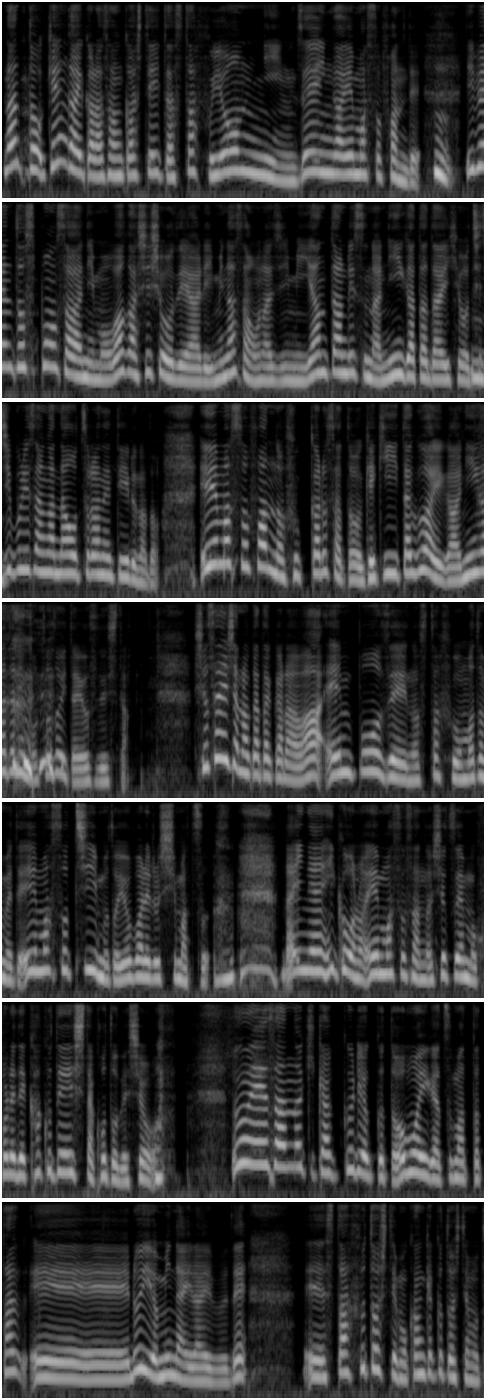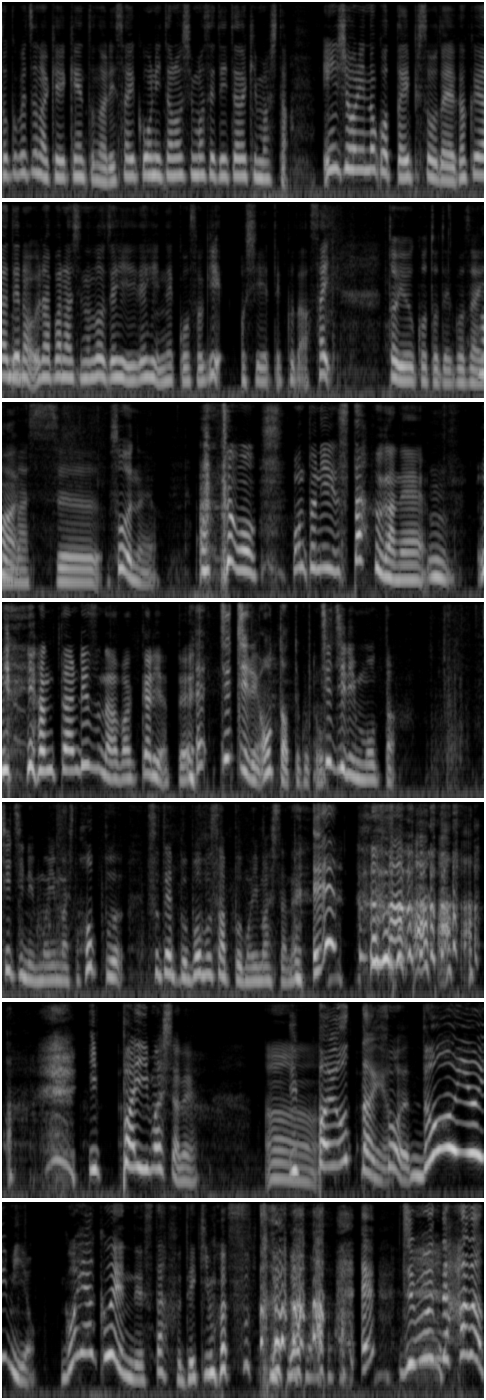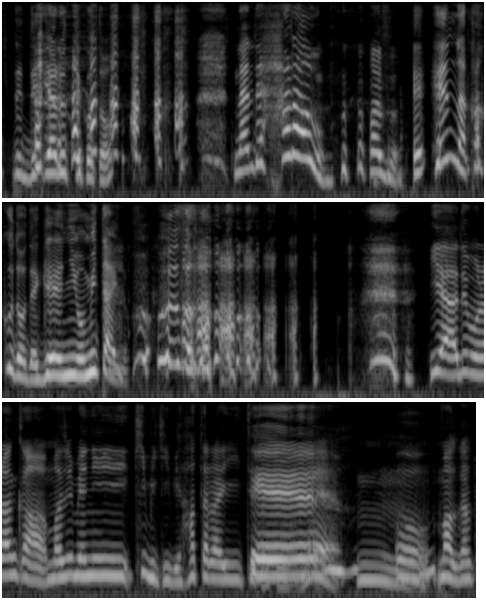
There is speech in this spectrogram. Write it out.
なんと県外から参加していたスタッフ4人全員が A マストファンでうん。イベントスポンサーにも我が師匠であり皆さんおなじみヤンタンリスナー新潟代表ん。ちぶりさんが名を連ねているなど、A マストファンのふっかるさと激痛具合が新潟にも届いた様子でした。主催者の方からは遠方勢のスタッフをまとめて A マストチームと呼ばれる始末。来年以降の A マストさんの出演もこれで確定したことでしょう運営さんの企画力と思いが詰まったた、えー類を見ないライブで、えースタッフとしても観客としても特別な経験となり最高に楽しませていただきました。印象に残ったエピソードや楽屋での裏話など、ぜひぜひ根こそぎ教えてください。ということでございます、そうなのよ。あの本当にスタッフがねうん。ヤンタンリスナーばっかりやって。えチチリンおったってこと？チチリンもおったチチリンもいました。ホップステップボブサップもいましたね。え？いっぱいいましたね。あーいっぱいおったんや。そうどういう意味よ。500円でスタッフできますって。自分で払ってでやるってこと？なんで払うん？まず。え？変な角度で芸人を見たいの？いやでもなんか真面目にキビキビ働いてたけどへー。ね、うん。うん。まあ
